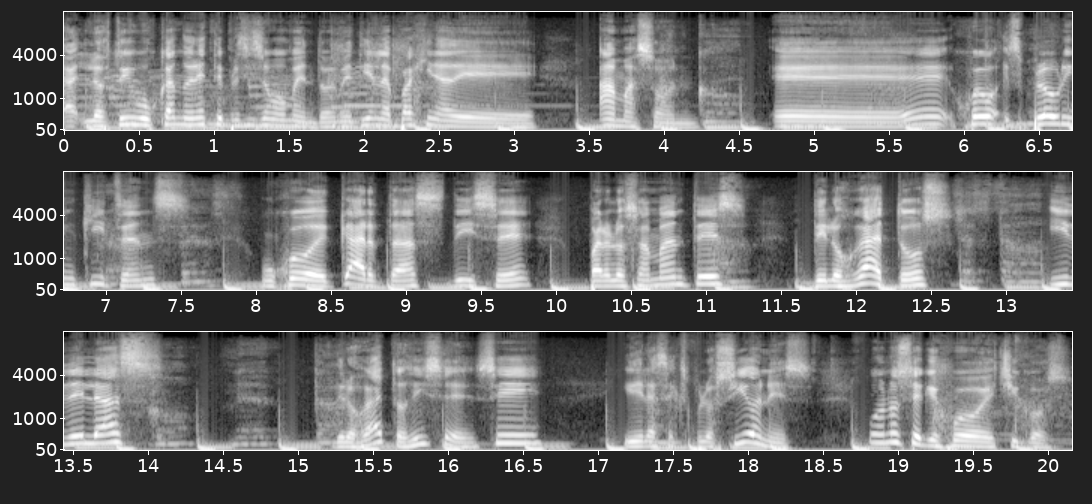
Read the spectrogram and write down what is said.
Ah, Lo estoy buscando en este preciso momento. Me metí en la página de Amazon. Eh, juego Exploring Kittens. Un juego de cartas, dice. Para los amantes de los gatos y de las. ¿De los gatos, dice? Sí. Y de las explosiones. Bueno, no sé qué juego es, chicos.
